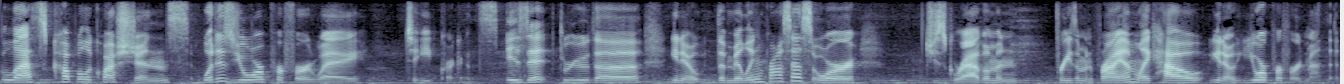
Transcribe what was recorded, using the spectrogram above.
last couple of questions. What is your preferred way to eat crickets? Is it through the, you know, the milling process or just grab them and freeze them and fry them? Like how, you know, your preferred method?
